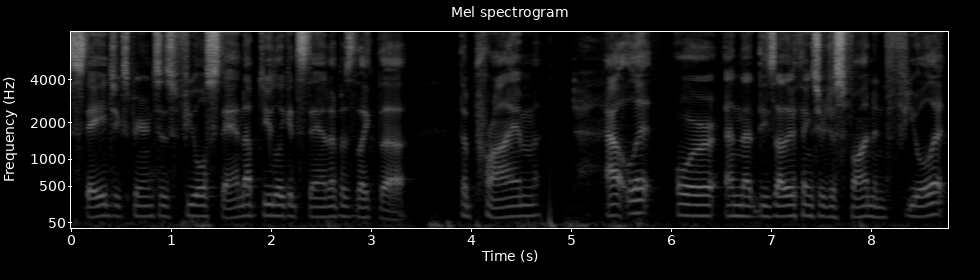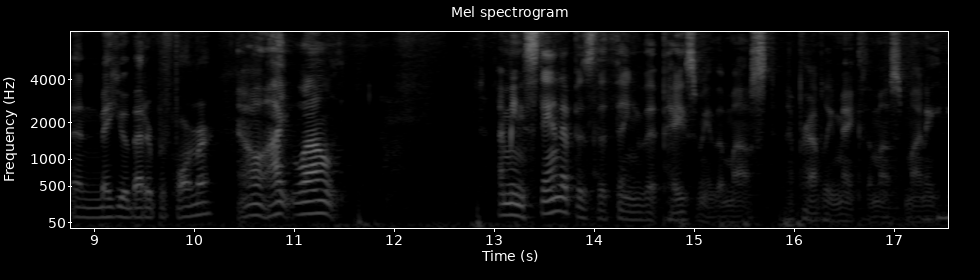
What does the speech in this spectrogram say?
stage experiences fuel stand up. Do you look at stand up as like the the prime outlet or and that these other things are just fun and fuel it and make you a better performer? Oh, I well, I mean, stand up is the thing that pays me the most. I probably make the most money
